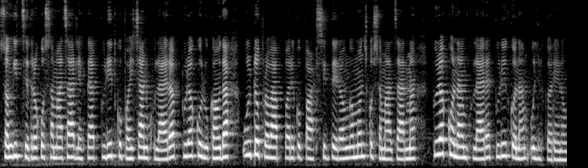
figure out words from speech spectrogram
सङ्गीत क्षेत्रको समाचार लेख्दा पीडितको पहिचान खुलाएर पीडकको लुकाउँदा उल्टो प्रभाव परेको पाठ सिक्दै रङ्गमञ्चको समाचारमा पीडकको नाम खुलाएर पीडितको नाम उल्लेख गरेनौँ।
